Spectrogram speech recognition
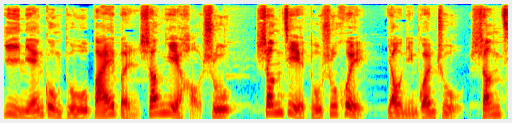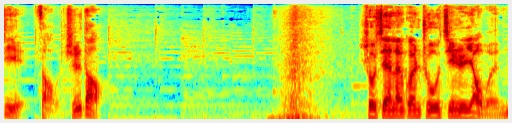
一年共读百本商业好书，商界读书会邀您关注商界早知道。首先来关注今日要闻。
